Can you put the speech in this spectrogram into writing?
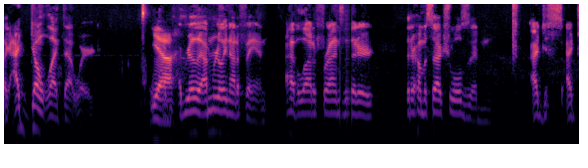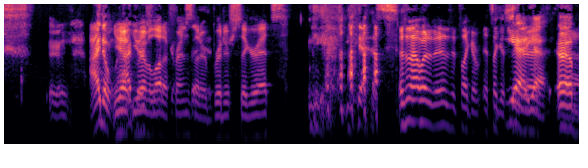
like i don't like that word Yeah, i really i'm really not a fan i have a lot of friends that are that are homosexuals and i just i uh, i don't I you have a lot of friends that are it. British cigarettes. yeah, yes Isn't that what it is? It's like a, it's like a yeah yeah uh,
